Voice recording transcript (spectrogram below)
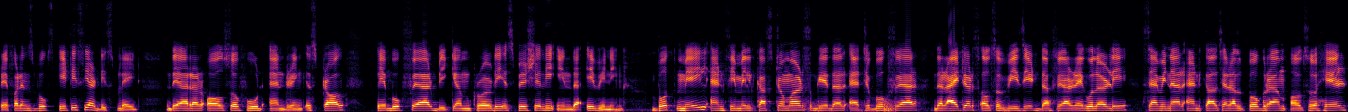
reference books, etc. are displayed. There are also food and drink stall. A book fair become crowded especially in the evening. Both male and female customers gather at a book fair. The writers also visit the fair regularly. Seminar and cultural program also held.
